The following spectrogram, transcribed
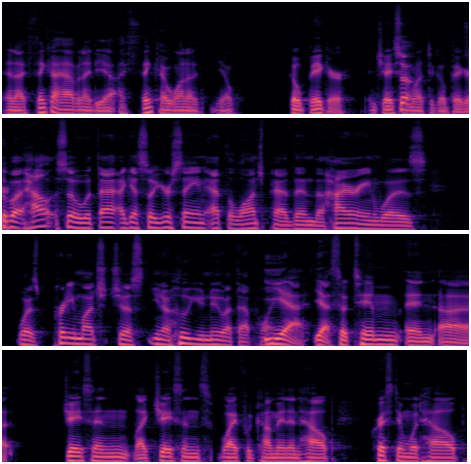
and I think I have an idea. I think I want to, you know, go bigger. And Jason so, wanted to go bigger. So, but how? So with that, I guess. So you're saying at the launch pad, then the hiring was was pretty much just you know who you knew at that point. Yeah, yeah. So Tim and uh, Jason, like Jason's wife, would come in and help. Kristen would help.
